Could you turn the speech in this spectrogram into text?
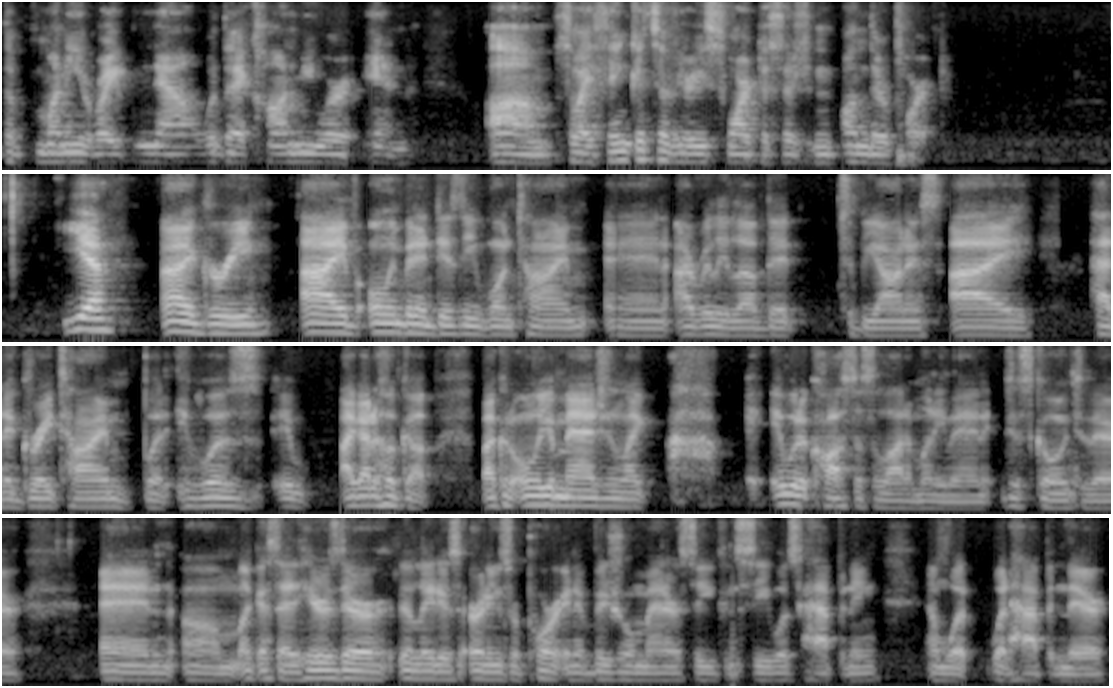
the money right now with the economy we're in. Um, so I think it's a very smart decision on their part. Yeah, I agree. I've only been in Disney one time, and I really loved it. To be honest, I had a great time, but it was it. I got a hookup but I could only imagine like it would have cost us a lot of money, man, just going to there. And um, like I said, here's their their latest earnings report in a visual manner, so you can see what's happening and what what happened there.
